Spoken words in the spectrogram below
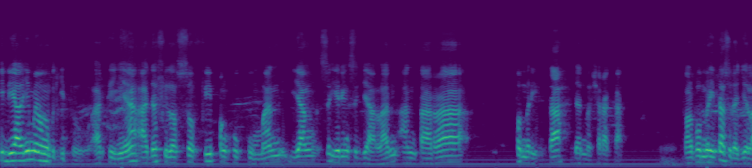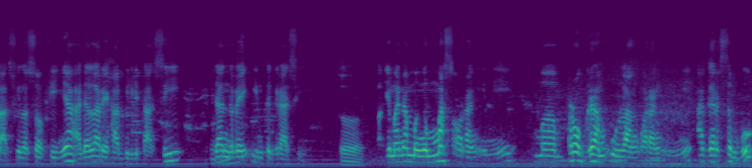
Idealnya memang begitu. Artinya ada filosofi penghukuman yang seiring sejalan antara pemerintah dan masyarakat. Kalau pemerintah sudah jelas, filosofinya adalah rehabilitasi dan hmm. reintegrasi. Tuh. Bagaimana mengemas orang ini, memprogram ulang orang ini agar sembuh,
